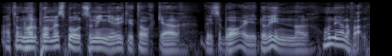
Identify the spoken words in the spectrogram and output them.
Att hon håller på med en sport som ingen riktigt orkar bli så bra i. Då vinner hon i alla fall.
